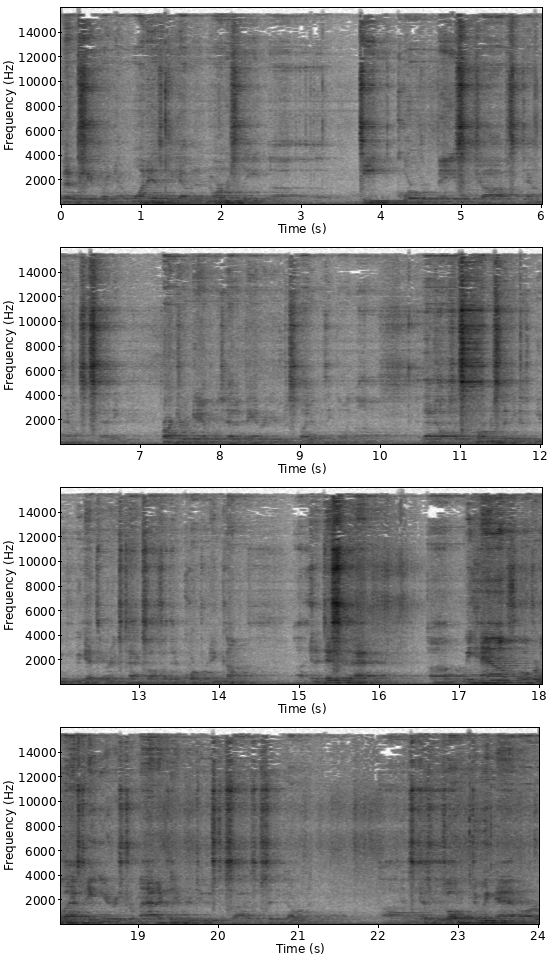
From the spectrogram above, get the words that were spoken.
better shape right now. One is we have an enormously uh, deep corporate base of jobs downtown Cincinnati. Procter & Gamble has had a banner year despite everything going on. And that helps us enormously because we, we get the earnings tax off of their corporate income. Uh, in addition to that, um, we have, over the last eight years, dramatically reduced the size of city government. Uh, and as a result of doing that, our,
